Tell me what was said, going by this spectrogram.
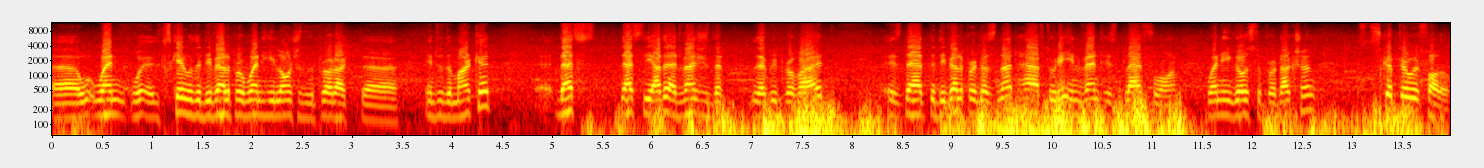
uh, when, scale with the developer when he launches the product uh, into the market. That's, that's the other advantage that, that we provide is that the developer does not have to reinvent his platform when he goes to production. Scriptr will follow.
